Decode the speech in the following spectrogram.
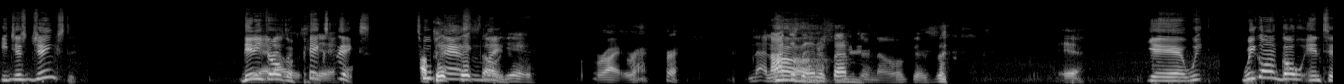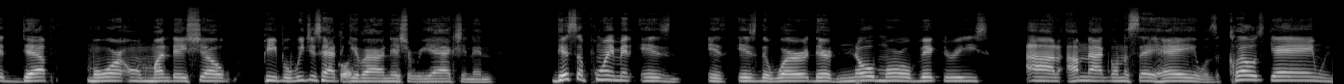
he just jinxed it." Then he throws that a pick yeah. six. A Two pick passes six, though, later. yeah. Right, right, right. Not, not just Oh, an man. interception though, because yeah. Yeah, we we gonna go into depth more on Monday's show, people. We just had to give our initial reaction, and disappointment is is is the word. There are no moral victories. I, I'm not gonna say, hey, it was a close game. We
